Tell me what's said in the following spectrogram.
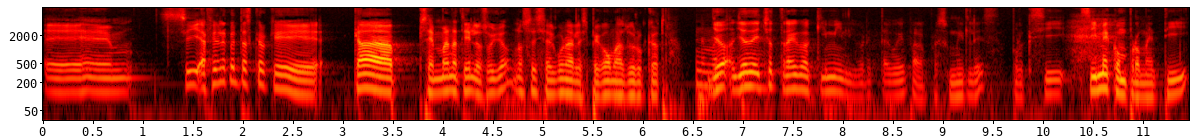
eh, sí, a final de cuentas creo que cada semana tiene lo suyo. No sé si alguna les pegó más duro que otra. No Yo, yo de hecho traigo aquí mi libreta, güey, para presumirles, porque sí, sí me comprometí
